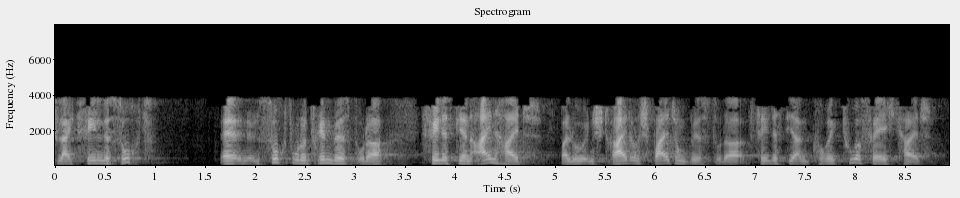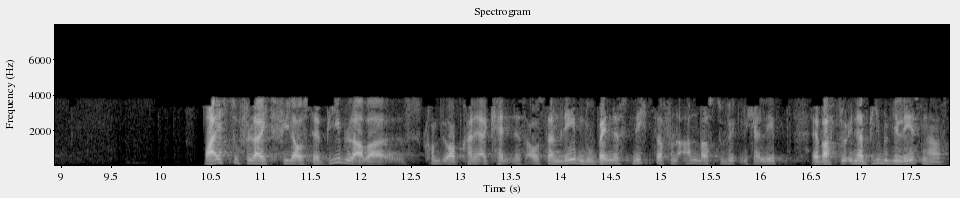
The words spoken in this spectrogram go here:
vielleicht fehlende Sucht, äh, Sucht, wo du drin bist, oder fehlt es dir an Einheit, weil du in Streit und Spaltung bist, oder fehlt es dir an Korrekturfähigkeit, weißt du vielleicht viel aus der Bibel, aber es kommt überhaupt keine Erkenntnis aus deinem Leben. Du wendest nichts davon an, was du wirklich erlebt, äh, was du in der Bibel gelesen hast.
